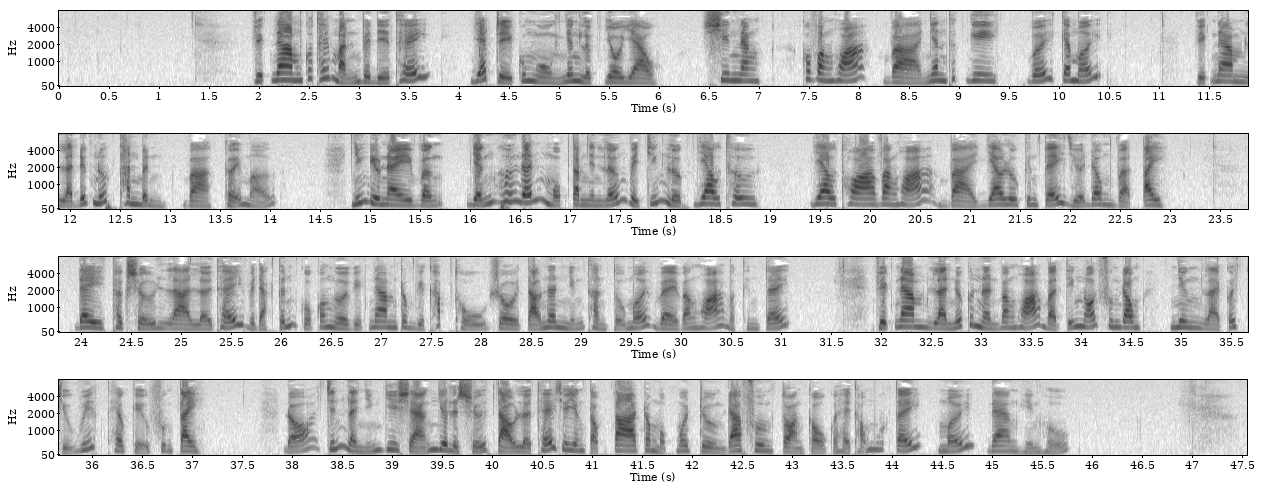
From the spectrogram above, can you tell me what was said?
Việt Nam có thế mạnh về địa thế, giá trị của nguồn nhân lực dồi dào, siêng năng, có văn hóa và nhanh thích ghi với cái mới. Việt Nam là đất nước thanh bình và cởi mở. Những điều này vẫn dẫn hướng đến một tầm nhìn lớn về chiến lược giao thư, giao thoa văn hóa và giao lưu kinh tế giữa Đông và Tây. Đây thật sự là lợi thế về đặc tính của con người Việt Nam trong việc hấp thụ rồi tạo nên những thành tựu mới về văn hóa và kinh tế. Việt Nam là nước có nền văn hóa và tiếng nói phương Đông nhưng lại có chữ viết theo kiểu phương Tây. Đó chính là những di sản do lịch sử tạo lợi thế cho dân tộc ta trong một môi trường đa phương toàn cầu của hệ thống quốc tế mới đang hiện hữu.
